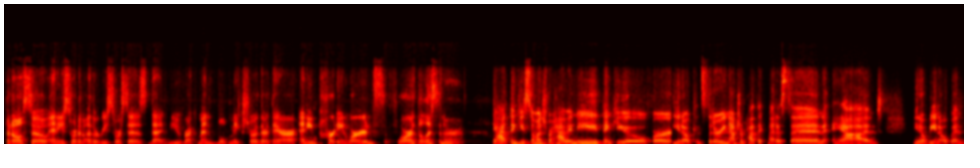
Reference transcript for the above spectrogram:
but also any sort of other resources that you recommend, we'll make sure they're there. Any mm-hmm. parting words for the listener? Yeah, thank you so much for having me. Thank you for, you know, considering naturopathic medicine and, you know, being open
